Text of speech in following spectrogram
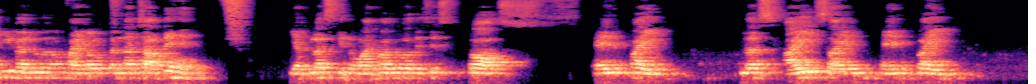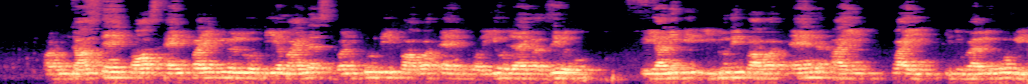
की वैल्यू हम फाइंड आउट करना चाहते हैं, या प्लस की तो हमारे पास होगा this is cos n pi plus i sine n pi और हम जानते हैं cos एन पाई की वैल्यू होती है minus one to the power n और ये हो जाएगा ज़ीरो तो यानी कि e to the power n i pi की जो वैल्यू होगी,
